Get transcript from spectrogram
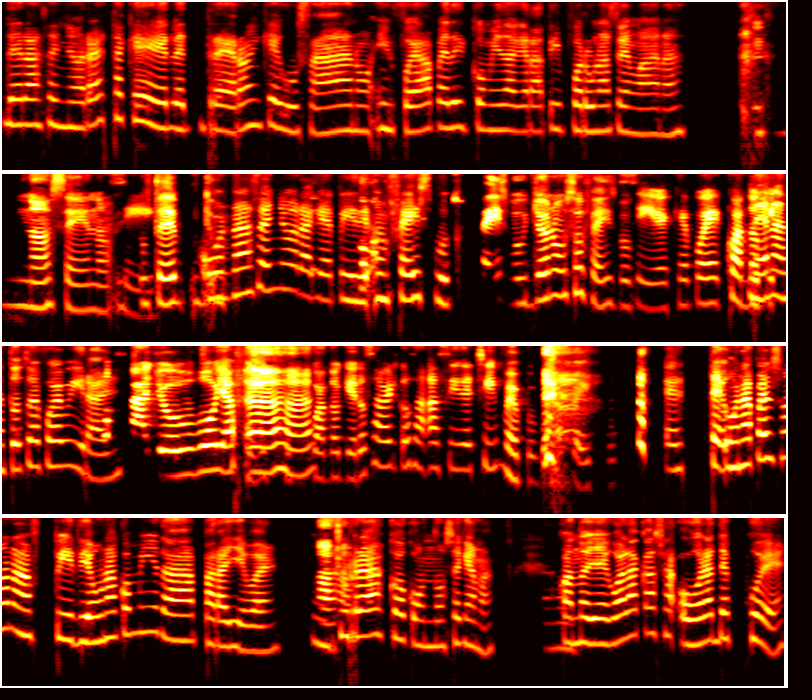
de la señora esta que le trajeron que gusano y fue a pedir comida gratis por una semana? No sé, no. Sí. Usted, yo- Una señora que pidió en Facebook. Facebook, yo no uso Facebook. Sí, es que pues cuando Nena, esto se fue viral. yo voy a Facebook, Ajá. cuando quiero saber cosas así de chisme, pues voy a Facebook. Este, una persona pidió una comida para llevar, un Ajá. churrasco con no sé qué más. Ajá. Cuando llegó a la casa, horas después,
